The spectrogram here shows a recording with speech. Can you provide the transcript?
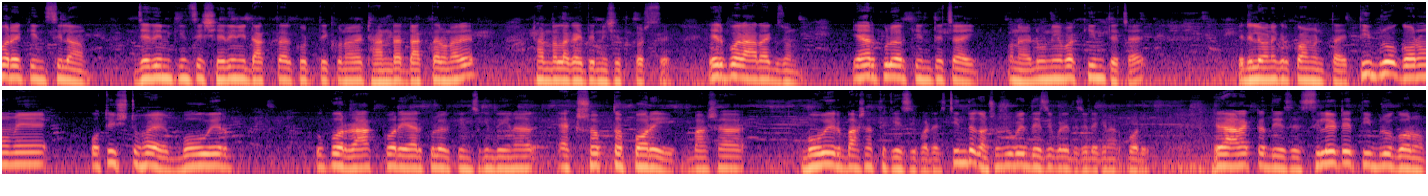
করে কিনছিলাম, যেদিন কিনছি সেদিনই ডাক্তার কর্তৃক ওনারে ঠান্ডা, ডাক্তার ওনারে ঠান্ডা লাগাইতে নিষেধ করছে। এরপর আর একজন এয়ার কুলার কিনতে চাই, ওনার উনি আবার কিনতে চায়। এটা অনেকের কমেন্ট তাই। তীব্র গরমে অতিষ্ঠ হয়ে বউয়ের উপর রাগ করে এয়ার কুলার কিনছে, কিন্তু এনার এক সপ্তাহ পরেই বাসা বউয়ের বাসা থেকে এসি পাঠায় চিন্তা করেন শ্বশুরবাড়িতে এসি পাঠাইতেছে, এটা কেনার পরে। এর আর একটা দিয়েছে, সিলেটে তীব্র গরম,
